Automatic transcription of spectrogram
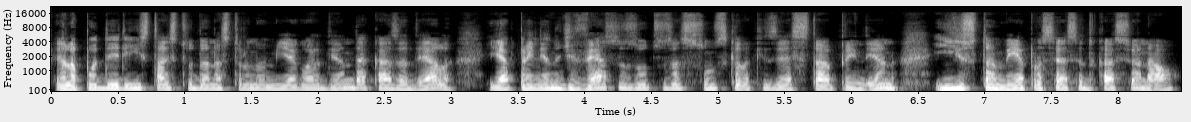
ela poderia estar estudando astronomia agora dentro da casa dela e aprendendo diversos outros assuntos que ela quisesse estar aprendendo, e isso também é processo educacional.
